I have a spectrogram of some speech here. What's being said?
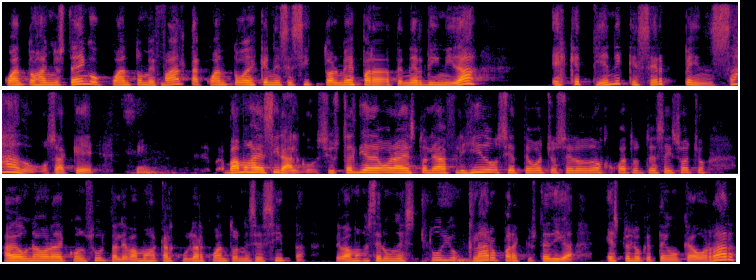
¿Cuántos años tengo? ¿Cuánto me falta? ¿Cuánto es que necesito al mes para tener dignidad? Es que tiene que ser pensado. O sea que, vamos a decir algo. Si usted el día de ahora esto le ha afligido, 7802-4368, haga una hora de consulta. Le vamos a calcular cuánto necesita. Le vamos a hacer un estudio claro para que usted diga, esto es lo que tengo que ahorrar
